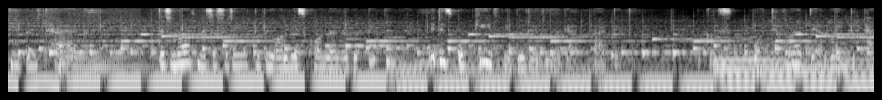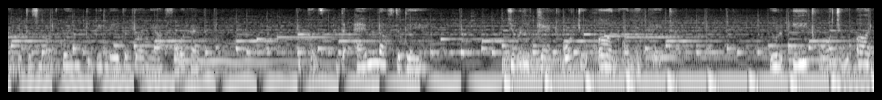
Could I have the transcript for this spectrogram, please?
people tag. It is not necessary to be always called as a good people. It is okay if people tell you again bad people. Because whatever they are going to tag, it is not going to be labeled on your forehead because at the end of the day, you will get what you earn on your plate. You'll eat what you earn.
